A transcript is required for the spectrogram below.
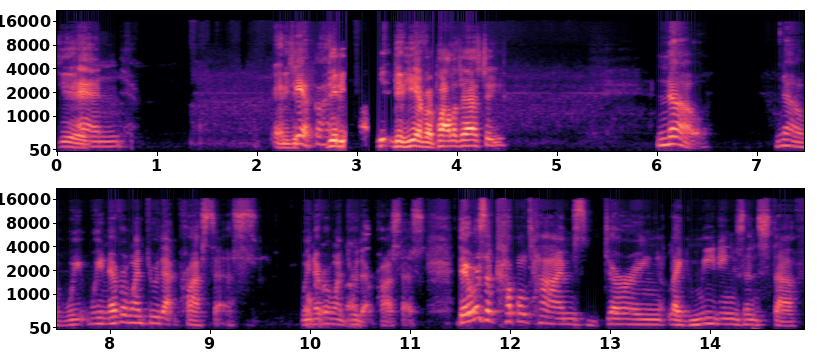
Yeah. and And he Yeah, go ahead. did he did he ever apologize to you? No, no, we we never went through that process. We Okay, never went through that process. There was a couple times during like meetings and stuff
